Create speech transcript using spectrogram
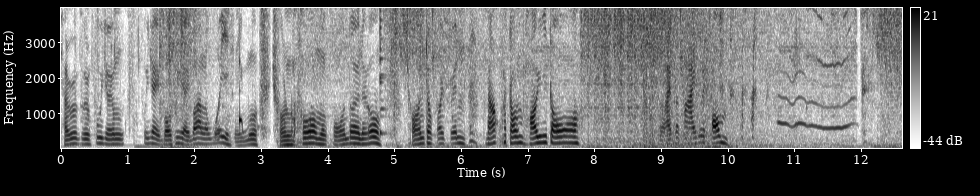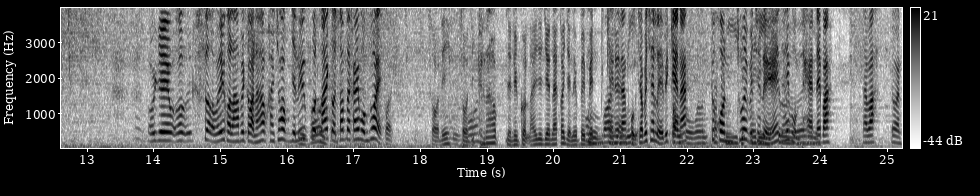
ฉันเป็นผู้ใหญ่ผู้ใหญ่บงผู้ใหญ่บ้านแล้วเว้ยในเมื่อชนข้อมังกรได้แล้วฉันจะไปเป็นนักผจญภัยต่อตายก็ตายด้วยทอมโอเคเออสำหรับวันนี้ขอลาไปก่อนนะครับ ใครชอบอย่าลืมกดไลค์กดซับสไครต์ผมด้วย สวัสดี สวัสดีครับ อย่าลืมกดไลค์เยอะๆนะ ก็อย่าลืมไปเม้นต์พี่แกด้วยนะ ผมจะไม่เฉลยพี่แกนะ ทุกคนช่วยไปเฉลยให้ให้ผมแทนได้ปะได้ปะทุกคน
